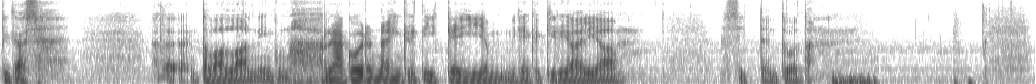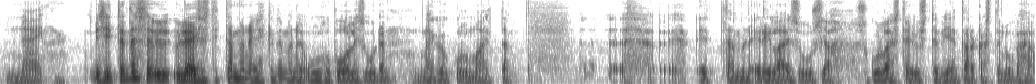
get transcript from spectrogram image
pitäisi, äh, tavallaan niin kuin reagoida näihin kritiikkeihin ja miten kirjailijaa sitten tuota, näin. Ja sitten tässä yleisesti tämmöinen ehkä tämmöinen ulkopuolisuuden näkökulma, että, että tämmöinen erilaisuus ja sukulaisten ja ystävien tarkastelu vähän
